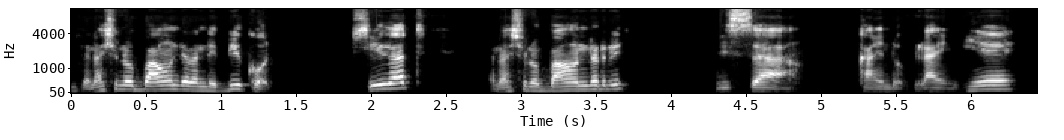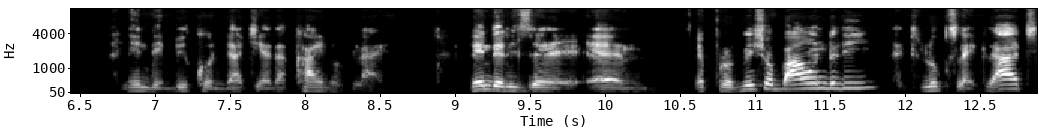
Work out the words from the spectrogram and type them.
international national boundary and the beacon. See that? The national boundary, this uh, kind of line here, and then the beacon, that the other kind of line. Then there is a, um, a provincial boundary that looks like that.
